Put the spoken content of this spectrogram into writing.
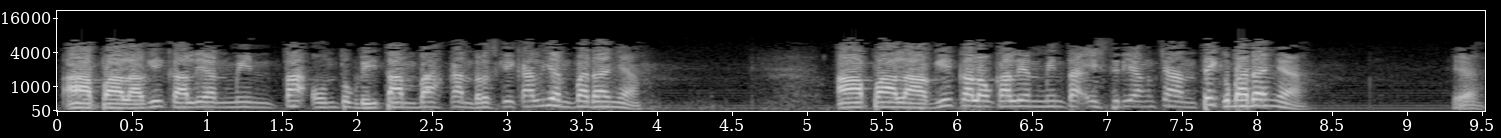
Apalagi kalian minta untuk ditambahkan rezeki kalian padanya. Apalagi kalau kalian minta istri yang cantik kepadanya. Ya.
